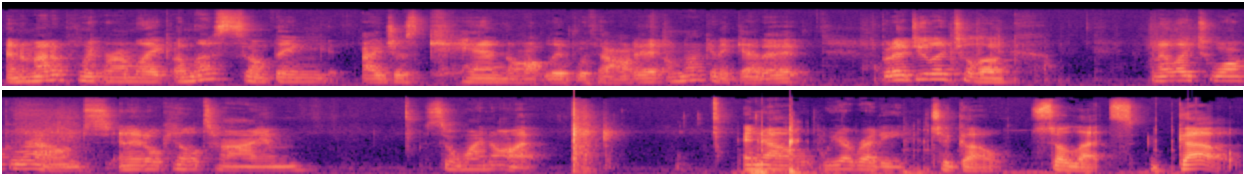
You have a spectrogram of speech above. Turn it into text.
and I'm at a point where I'm like, unless something I just cannot live without it, I'm not gonna get it. But I do like to look and I like to walk around and it'll kill time. So why not? And now we are ready to go. So let's go.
